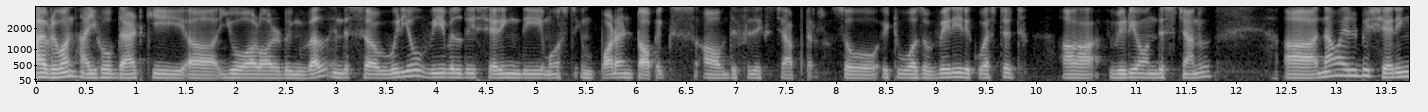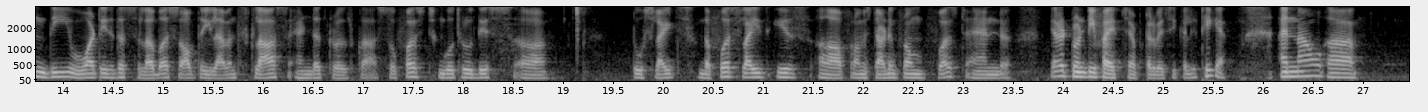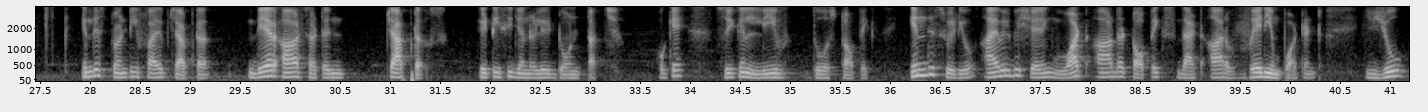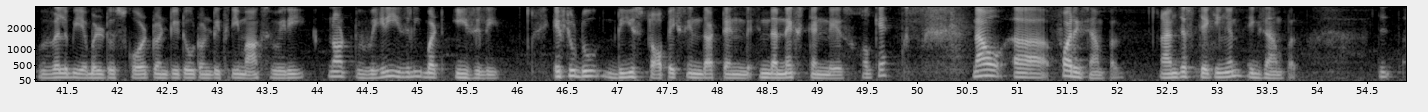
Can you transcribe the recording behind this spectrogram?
Hi everyone, I hope that ki, uh, you all are doing well. In this uh, video, we will be sharing the most important topics of the physics chapter. So it was a very requested uh, video on this channel. Uh, now I will be sharing the what is the syllabus of the 11th class and the 12th class. So first go through this uh, two slides. The first slide is uh, from starting from first and there are 25 chapter basically. Okay? And now in this 25 chapter there are certain chapters etc generally don't touch okay? So you can leave those topic. In this video i will be sharing what are the topics that are very important. You will be able to score 22 23 marks very not very easily but easily if you do these topics in the 10 in the next 10 days okay? Now uh, for example i'm just taking an example.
